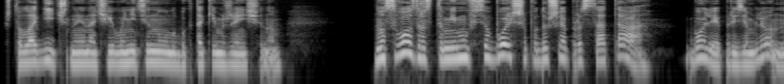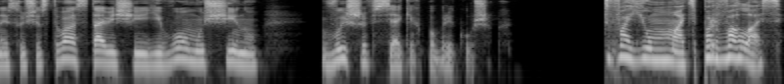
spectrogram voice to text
что логично, иначе его не тянуло бы к таким женщинам — но с возрастом ему все больше по душе простота, более приземленные существа, ставящие его, мужчину, выше всяких побрякушек. «Твою мать, порвалась!»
